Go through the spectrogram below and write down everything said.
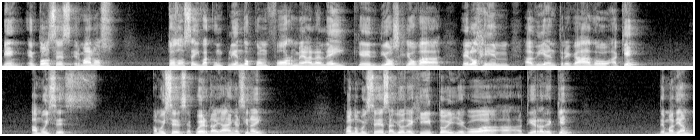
Bien, entonces, hermanos, todo se iba cumpliendo conforme a la ley que Dios Jehová, Elohim, había entregado a quién? A Moisés a Moisés. ¿Se acuerda allá en el Sinaí? Cuando Moisés salió de Egipto y llegó a, tierra de quién? De Madián.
